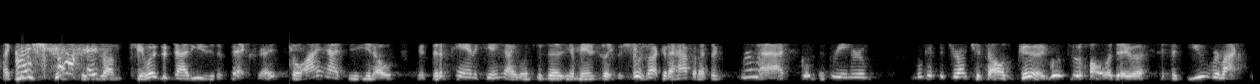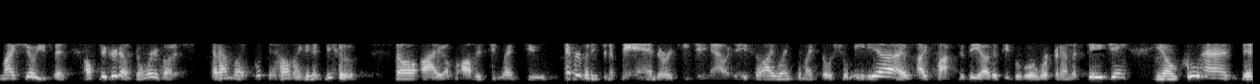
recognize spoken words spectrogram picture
I couldn't the drum kit. It wasn't that easy to fix, right? So I had to, you know, instead of panicking, I went to the you know, manager, like, the show's not going to happen. I said, relax, go to the green room, We'll get the drum kits all good. We'll do a holiday. I uh, said, you relax. My show, you said. I'll figure it out. Don't worry about it. And I'm like, what the hell am I going to do? So I obviously went to, everybody's in a band or a DJ nowadays. So I went to my social media. I, I talked to the other people who are working on the staging. You know, who has this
